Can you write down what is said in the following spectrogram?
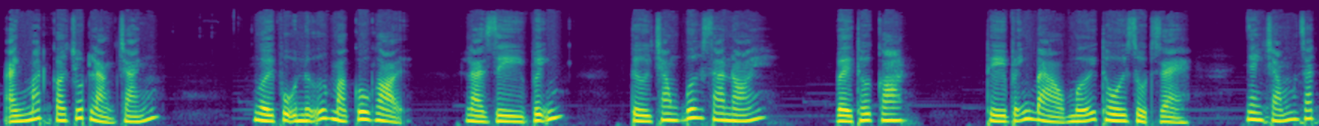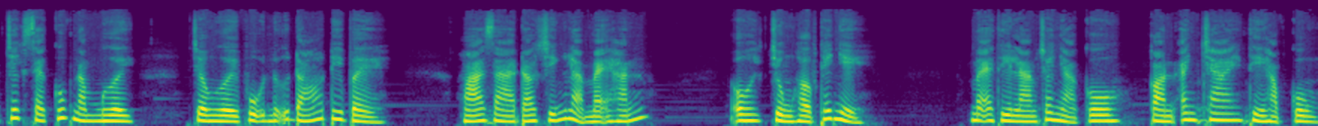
ánh mắt có chút lảng tránh. Người phụ nữ mà cô gọi là dì Vĩnh, từ trong bước ra nói, về thôi con. Thì Vĩnh Bảo mới thôi rụt rẻ, nhanh chóng dắt chiếc xe cúp 50, chờ người phụ nữ đó đi về. Hóa ra đó chính là mẹ hắn. Ôi trùng hợp thế nhỉ? Mẹ thì làm cho nhà cô, còn anh trai thì học cùng.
